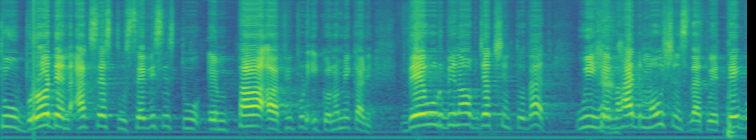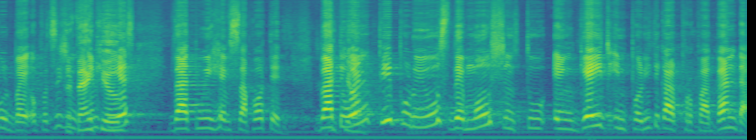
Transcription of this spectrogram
to broaden access to services to empower our people economically, there would be no objection to that. We have had motions that were tabled by opposition Thank you. MPs that we have supported. But when people use the motions to engage in political propaganda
